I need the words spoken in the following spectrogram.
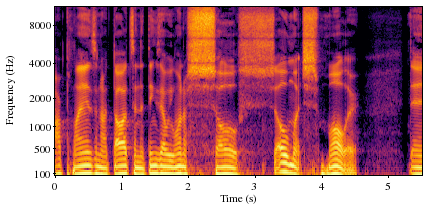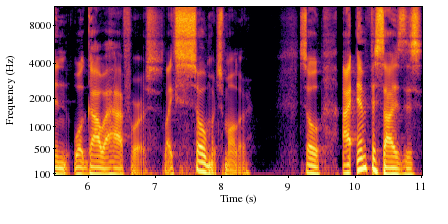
our plans and our thoughts and the things that we want are so, so much smaller than what God would have for us. Like so much smaller. So I emphasize this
